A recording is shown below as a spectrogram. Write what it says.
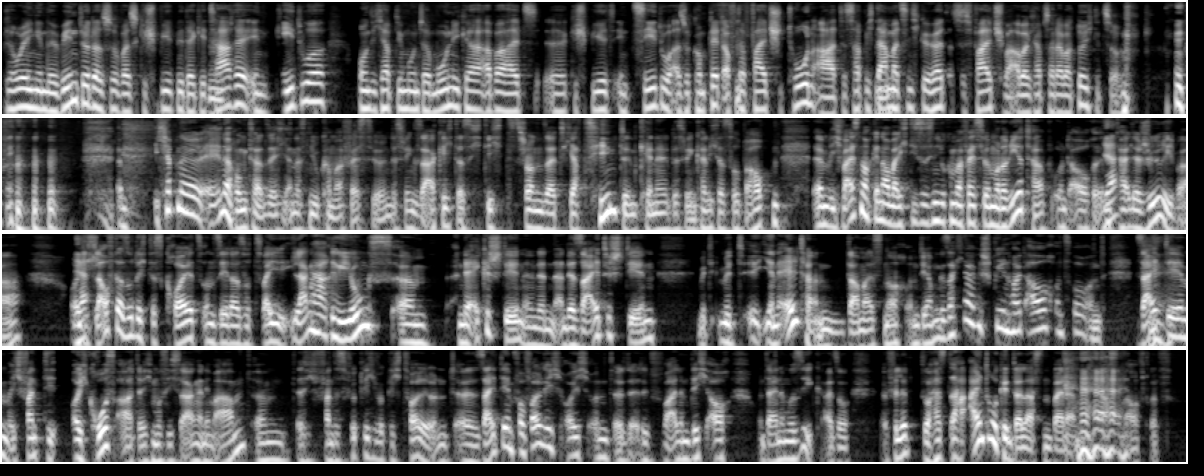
Blowing in the Wind oder sowas gespielt mit der Gitarre mhm. in G-Dur und ich habe die Mundharmonika aber halt äh, gespielt in C-Dur, also komplett auf der falschen Tonart. Das habe ich mhm. damals nicht gehört, dass es falsch war, aber ich habe es halt aber durchgezogen. Ähm, ich habe eine Erinnerung tatsächlich an das Newcomer Festival und deswegen sage ich, dass ich dich schon seit Jahrzehnten kenne, deswegen kann ich das so behaupten. Ähm, ich weiß noch genau, weil ich dieses Newcomer Festival moderiert habe und auch ja. Teil der Jury war. Und ja. ich laufe da so durch das Kreuz und sehe da so zwei langhaarige Jungs ähm, an der Ecke stehen, an der, an der Seite stehen mit, mit ihren Eltern damals noch und die haben gesagt, ja, wir spielen heute auch und so. Und seitdem, ich fand die, euch großartig, muss ich sagen, an dem Abend. Ähm, ich fand es wirklich, wirklich toll. Und äh, seitdem verfolge ich euch und äh, vor allem dich auch und deine Musik. Also, äh, Philipp, du hast da Eindruck hinterlassen bei deinem ersten Auftritt.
